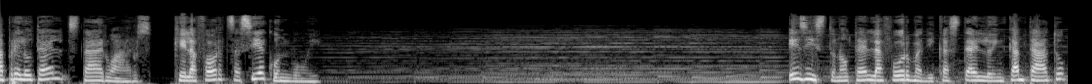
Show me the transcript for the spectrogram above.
Apre l'hotel Star Wars, che la forza sia con voi. Esistono hotel a forma di castello incantato,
